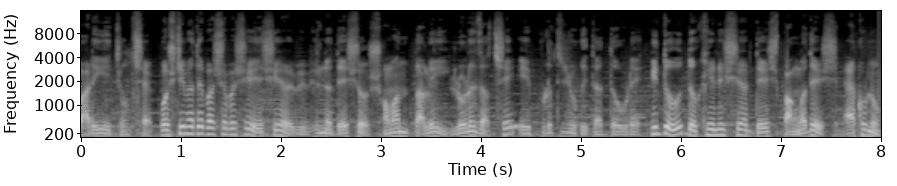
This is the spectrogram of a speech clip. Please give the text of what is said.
বাড়িয়ে চলছে। পশ্চিমাদের পাশাপাশি এশিয়ার বিভিন্ন দেশও সমান তালেই লড়ে যাচ্ছে এই প্রতিযোগিতার দৌড়ে। কিন্তু দক্ষিণ এশিয়ার দেশ বাংলাদেশ এখনও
